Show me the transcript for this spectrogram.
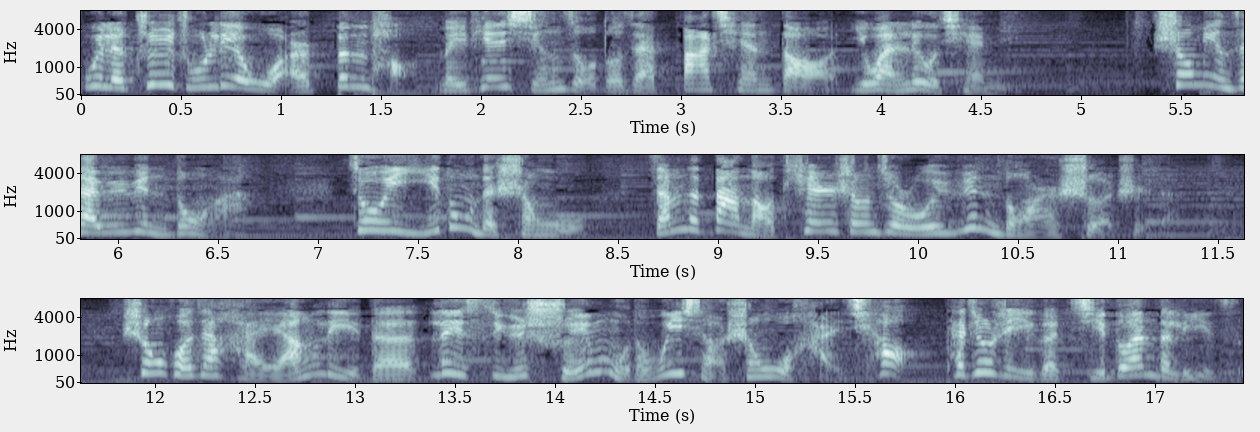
为了追逐猎物而奔跑，每天行走都在八千到一万六千米。生命在于运动啊。作为移动的生物，咱们的大脑天生就是为运动而设置的。生活在海洋里的类似于水母的微小生物海鞘，它就是一个极端的例子。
